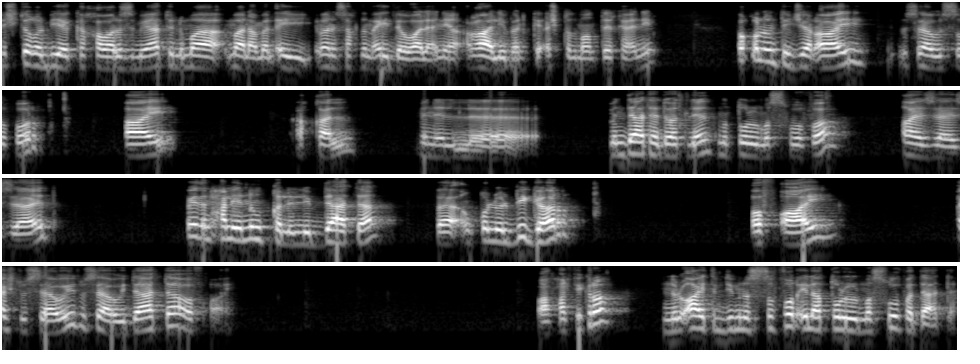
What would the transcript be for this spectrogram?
نشتغل بها كخوارزميات إنه ما ما نعمل أي ما نستخدم أي دوال يعني غالبا كأشكال منطق يعني. فقل integer i يساوي صفر i أقل من ال من data dot length من طول المصفوفة. i زائد زائد فاذا حاليا ننقل اللي ب data فنقول له ال bigger of i إيش تساوي؟ تساوي data of i واضحة الفكرة؟ إنه ال i تبدي من الصفر إلى طول المصفوفة data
